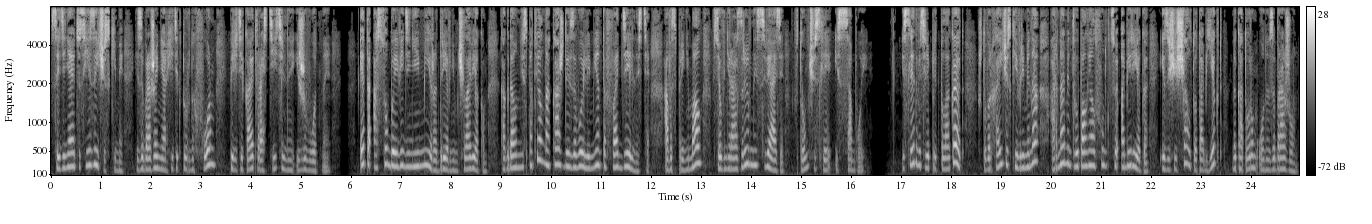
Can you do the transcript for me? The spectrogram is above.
соединяются с языческими, изображение архитектурных форм перетекает в растительные и животные. Это особое видение мира древним человеком, когда он не смотрел на каждый из его элементов в отдельности, а воспринимал все в неразрывной связи, в том числе и с собой. Исследователи предполагают, что в архаические времена орнамент выполнял функцию оберега и защищал тот объект, на котором он изображен.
